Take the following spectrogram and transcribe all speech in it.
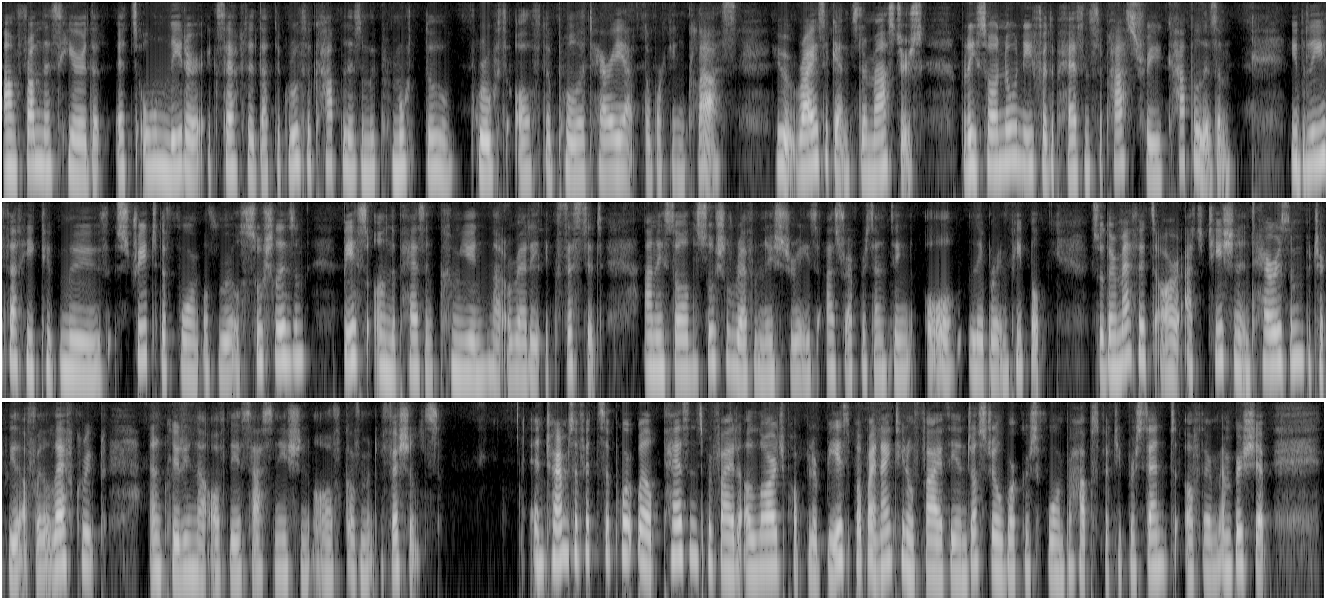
And from this here that its own leader accepted that the growth of capitalism would promote the growth of the proletariat, the working class, who would rise against their masters. But he saw no need for the peasants to pass through capitalism. He believed that he could move straight to the form of rural socialism based on the peasant commune that already existed and they saw the social revolutionaries as representing all labouring people. So their methods are agitation and terrorism, particularly that for the left group, including that of the assassination of government officials. In terms of its support, well, peasants provided a large popular base, but by 1905 the industrial workers formed perhaps 50% of their membership.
